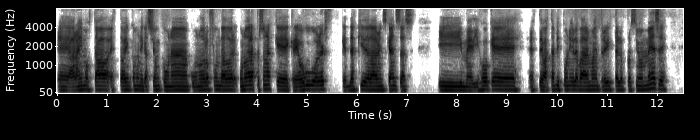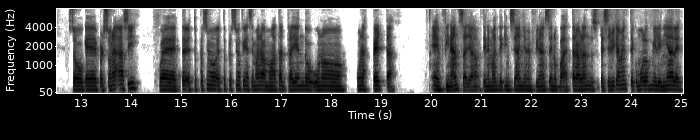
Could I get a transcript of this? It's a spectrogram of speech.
Eh, ahora mismo estaba, estoy en comunicación con, una, con uno de los fundadores, una de las personas que creó Google Earth, que es de aquí de Lawrence, Kansas, y me dijo que este, va a estar disponible para dar más entrevistas en los próximos meses. So que personas así, pues este, estos, próximos, estos próximos fines de semana vamos a estar trayendo uno, una experta en finanzas, ya tiene más de 15 años en finanzas y nos va a estar hablando específicamente cómo los mileniales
